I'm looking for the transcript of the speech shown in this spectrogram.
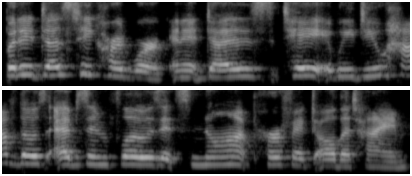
but it does take hard work and it does take, we do have those ebbs and flows. It's not perfect all the time,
